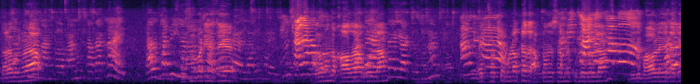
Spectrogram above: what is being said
তাহলে বন্ধুরা মানুষ সাদা খায় ডাল খাবি না শ্বশুর বাড়ি আছে। সাদা ভালো মন্দ খাওয়া দাওয়া করলাম। এই ছোট্ট ব্লগটা আপনাদের সামনে তুলে ধরলাম। যদি ভালো লেগে থাকে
